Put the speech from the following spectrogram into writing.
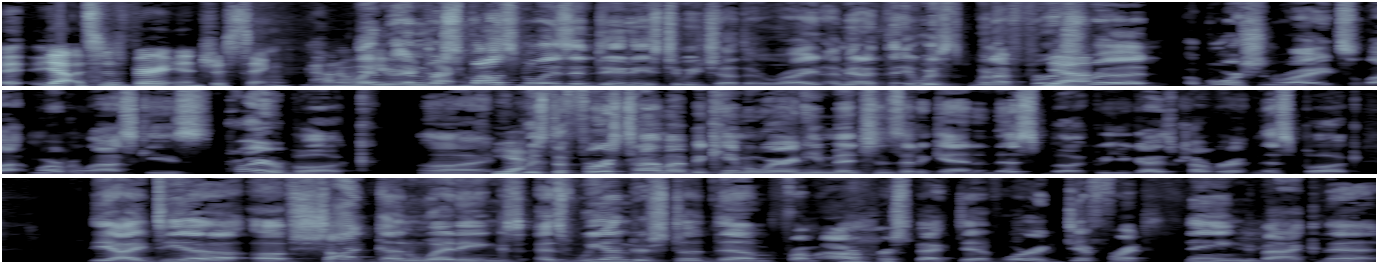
it, yeah it's just very interesting kind of what and, you were and responsibilities about. and duties to each other right i mean i think it was when i first yeah. read abortion rights marvin Olasky's prior book uh, yeah. It was the first time I became aware, and he mentions it again in this book. But you guys cover it in this book. The idea of shotgun weddings, as we understood them from our perspective, were a different thing back then,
